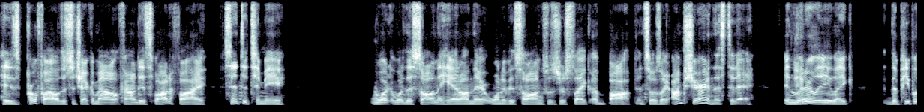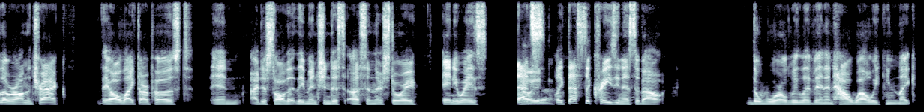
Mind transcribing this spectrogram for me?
his profile just to check him out, found his Spotify, sent it to me. What what the song that he had on there, one of his songs was just like a bop. And so I was like, I'm sharing this today. And Yeah. literally like the people that were on the track, they all liked our post. And I just saw that they mentioned this us in their story. Anyways, that's yeah. like that's the craziness about the world we live in and how well we can like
